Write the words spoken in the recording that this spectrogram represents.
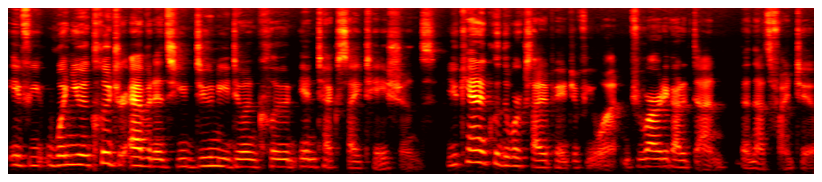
if you when you include your evidence, you do need to include in-text citations. You can include the works cited page if you want. If you've already got it done, then that's fine too.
